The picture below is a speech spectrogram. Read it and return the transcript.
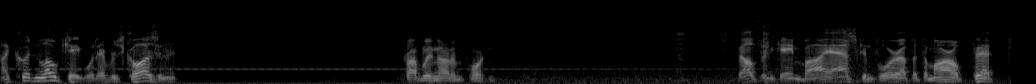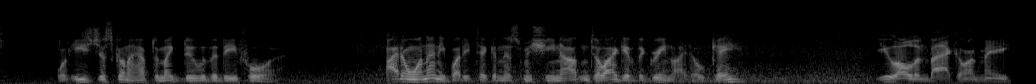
I couldn't locate whatever's causing it. Probably not important. Beltran came by asking for her up at the Morrow Pit. Well, he's just gonna have to make do with the D4. I don't want anybody taking this machine out until I give the green light, okay? You holding back on me.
